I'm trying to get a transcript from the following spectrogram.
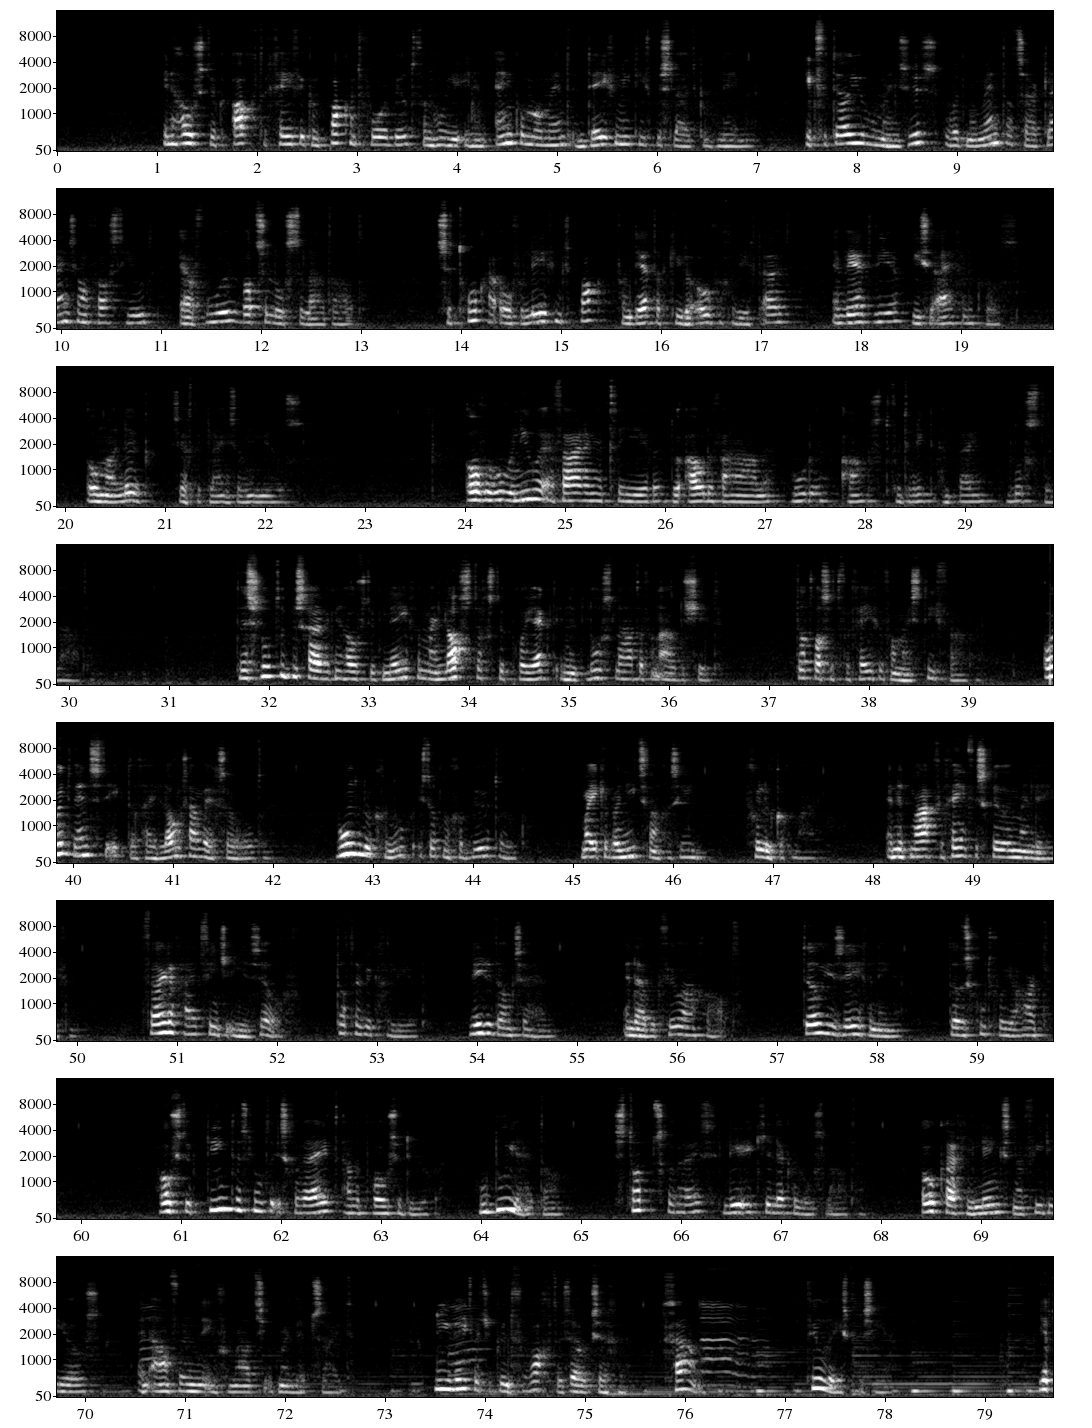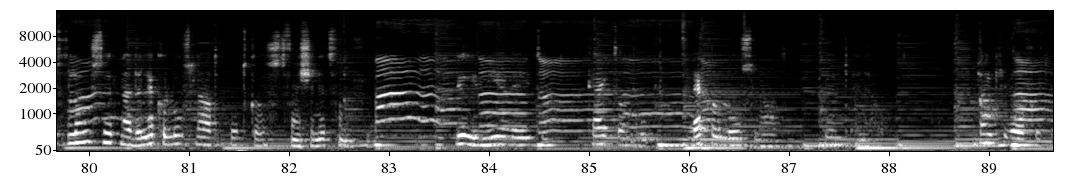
In hoofdstuk 8 geef ik een pakkend voorbeeld van hoe je in een enkel moment een definitief besluit kunt nemen. Ik vertel je hoe mijn zus op het moment dat ze haar kleinzoon vasthield, ervoer wat ze los te laten had. Ze trok haar overlevingspak van 30 kilo overgewicht uit en werd weer wie ze eigenlijk was. Oma leuk, zegt de kleinzoon inmiddels. Over hoe we nieuwe ervaringen creëren door oude verhalen, woede, angst, verdriet en pijn los te laten. Ten slotte beschrijf ik in hoofdstuk 9 mijn lastigste project in het loslaten van oude shit. Dat was het vergeven van mijn stiefvader. Ooit wenste ik dat hij langzaam weg zou rotten. Wonderlijk genoeg is dat nog gebeurd ook. Maar ik heb er niets van gezien. Gelukkig maar. En het maakte geen verschil in mijn leven. Veiligheid vind je in jezelf. Dat heb ik geleerd. Mede dankzij hem. En daar heb ik veel aan gehad. Tel je zegeningen. Dat is goed voor je hart. Hoofdstuk 10 tenslotte is gewijd aan de procedure. Hoe doe je het dan? Stapsgewijs leer ik je lekker loslaten. Ook krijg je links naar video's en aanvullende informatie op mijn website. Nu je weet wat je kunt verwachten, zou ik zeggen: gaan. Veel leesplezier. Je hebt geluisterd naar de Lekker Loslaten podcast van Jeanette van Oefelen. Wil je meer weten? Kijk dan op lekkerloslaten.nl. Dankjewel voor het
